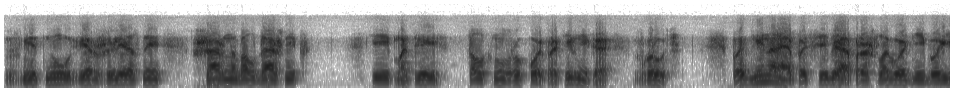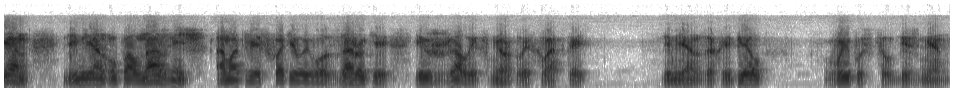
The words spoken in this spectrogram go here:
взметнул вверх железный шар-набалдашник, и Матвей толкнул рукой противника в грудь. Подминая под себя прошлогодний бурьян, Демьян упал навзничь, а Матвей схватил его за руки и сжал их мертвой хваткой. Демьян захрипел, выпустил безмен.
